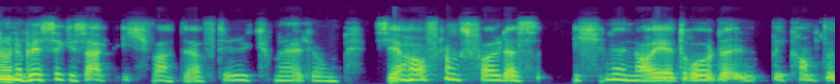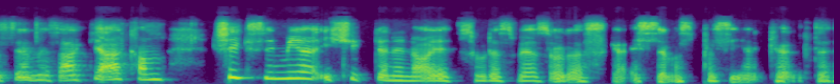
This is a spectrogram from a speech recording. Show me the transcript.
Oder besser gesagt, ich warte auf die Rückmeldung. Sehr hoffnungsvoll, dass ich eine neue Drohne bekomme, dass er mir sagt, ja, komm, schick sie mir, ich schicke dir eine neue zu. Das wäre so das Geilste, was passieren könnte.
